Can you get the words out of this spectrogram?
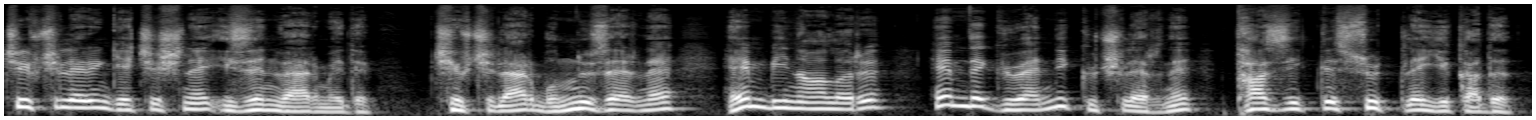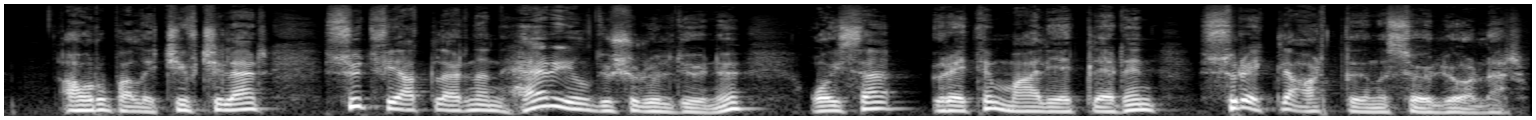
çiftçilerin geçişine izin vermedi. Çiftçiler bunun üzerine hem binaları hem de güvenlik güçlerini tazikli sütle yıkadı. Avrupalı çiftçiler süt fiyatlarının her yıl düşürüldüğünü, oysa üretim maliyetlerinin sürekli arttığını söylüyorlar.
